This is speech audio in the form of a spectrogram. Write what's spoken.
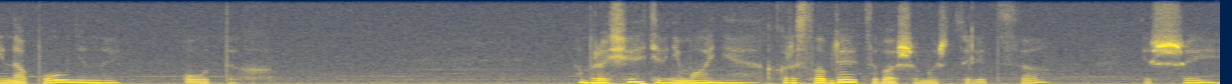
и наполненный отдых. Обращайте внимание, как расслабляются ваши мышцы лица и шеи,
